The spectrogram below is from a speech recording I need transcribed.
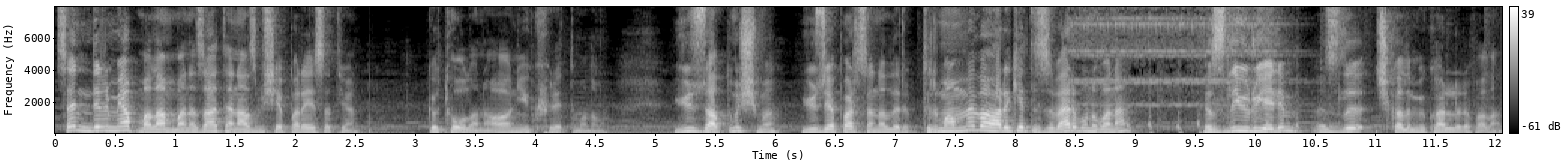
Sen indirim yapma lan bana. Zaten az bir şey paraya satıyorsun. Götü olan. Aa niye küfür ettim adama. 160 mı? 100 yaparsan alırım. Tırmanma ve hareket hızı. Ver bunu bana. Hızlı yürüyelim. Hızlı çıkalım yukarılara falan.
